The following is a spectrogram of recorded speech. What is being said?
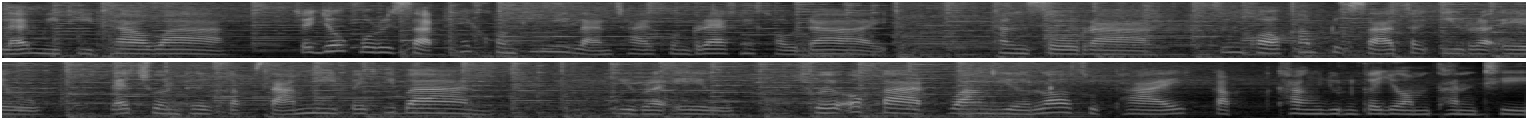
และมีทีท่าว่า จะยกบริษัทให้คนที่มีหลานชายคนแรกให้เขาได้ ฮันโซราจึงขอคำปรึกษาจากอิราเอล และชวนเธอกับสามีไปที่บ้าน อิราเอลช่วยโอกาสวางเหยื่อล่อสุดท้ายกับคังยุนกยอมทันที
